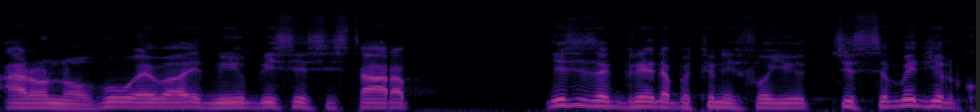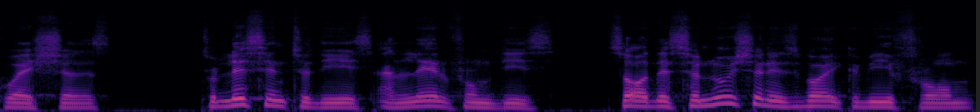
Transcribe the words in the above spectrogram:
I don't know, whoever, a new business startup, this is a great opportunity for you to submit your questions, to listen to this and learn from this. So the solution is going to be from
